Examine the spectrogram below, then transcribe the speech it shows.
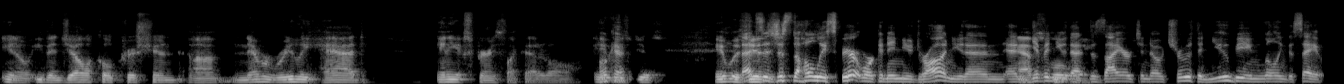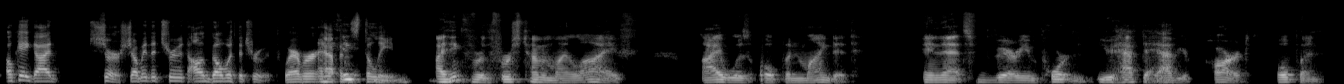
you know evangelical christian um, never really had any experience like that at all it okay. was just it was that's just, just, the Holy Spirit working in you, drawing you then and absolutely. giving you that desire to know truth and you being willing to say, okay, God, sure, show me the truth. I'll go with the truth wherever it happens think, to lead. I think for the first time in my life, I was open minded. And that's very important. You have to have your heart open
